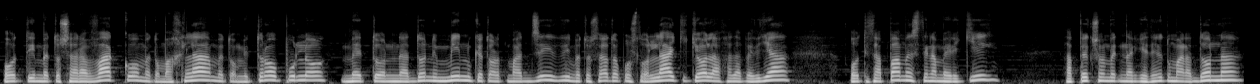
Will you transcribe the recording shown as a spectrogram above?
ότι με το Σαραβάκο, με το Μαχλά, με το Μητρόπουλο, με τον Αντώνη Μίνου και τον Ατματζίδη, με το Στράτο Αποστολάκη και όλα αυτά τα παιδιά, ότι θα πάμε στην Αμερική, θα παίξουμε με την Αργεντινή του Μαραντόνα,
